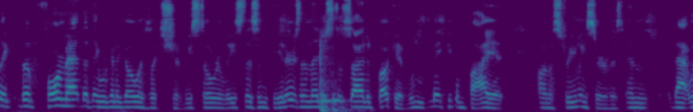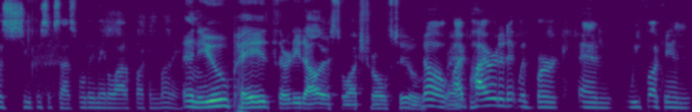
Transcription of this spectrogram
like the format that they were gonna go with. Like, should we still release this in theaters? And then just decided, fuck it, we'll make people buy it on a streaming service, and that was super successful. They made a lot of fucking money. And you paid thirty dollars to watch Trolls too. No, I pirated it with Burke, and we fucking.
